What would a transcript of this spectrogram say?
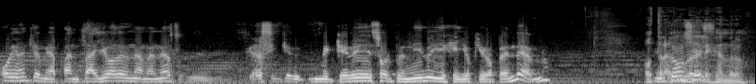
obviamente me apantalló de una manera, eh, así que me quedé sorprendido y dije, yo quiero aprender, ¿no? Otra Entonces- duda, Alejandro.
